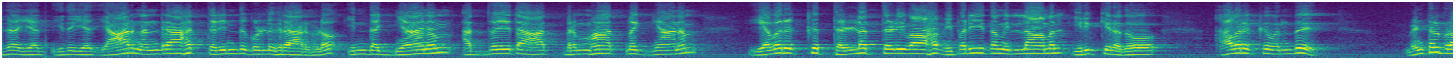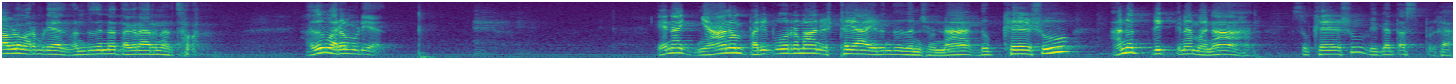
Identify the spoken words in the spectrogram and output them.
இதை இது யார் நன்றாக தெரிந்து கொள்ளுகிறார்களோ இந்த ஞானம் அத்வைத ஆத் பிரம்மாத்ம ஜானம் எவருக்கு தெள்ளத்தெளிவாக விபரீதம் இல்லாமல் இருக்கிறதோ அவருக்கு வந்து மென்டல் ப்ராப்ளம் வர முடியாது. வந்ததுன்னா தகராறுன்னு அர்த்தம். அதுவும் வர முடியாது. ஏன்னா ஞானம் பரிபூர்ணமாக நிஷ்டையாக இருந்ததுன்னு சொன்னால் துக்கேஷு அனுத்விக்ன மனாக சுகேஷு விகதஸ்பிருகா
